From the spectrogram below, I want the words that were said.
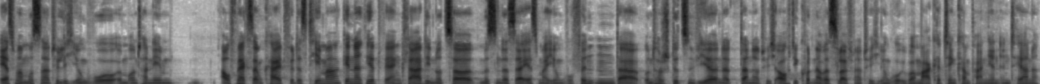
erstmal muss natürlich irgendwo im Unternehmen Aufmerksamkeit für das Thema generiert werden. Klar, die Nutzer müssen das ja erstmal irgendwo finden. Da unterstützen wir dann natürlich auch die Kunden, aber es läuft natürlich irgendwo über Marketingkampagnen, interne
